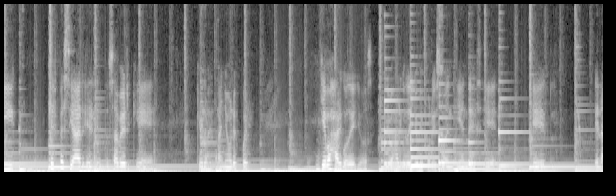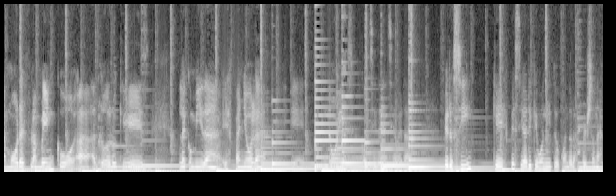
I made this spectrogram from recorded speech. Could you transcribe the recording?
Y qué especial el, saber que, que los españoles, pues, llevas algo de ellos, llevas algo de ellos y por eso entiendes el, amor al flamenco, a, todo lo que es la comida española. Eh, no es coincidencia, ¿verdad? Pero sí es especial y qué bonito cuando las personas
